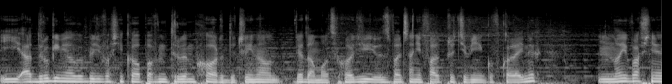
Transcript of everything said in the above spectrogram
i, a drugi miałby być właśnie koopowym trybem hordy, czyli no wiadomo o co chodzi, zwalczanie fal przeciwników kolejnych. No i właśnie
